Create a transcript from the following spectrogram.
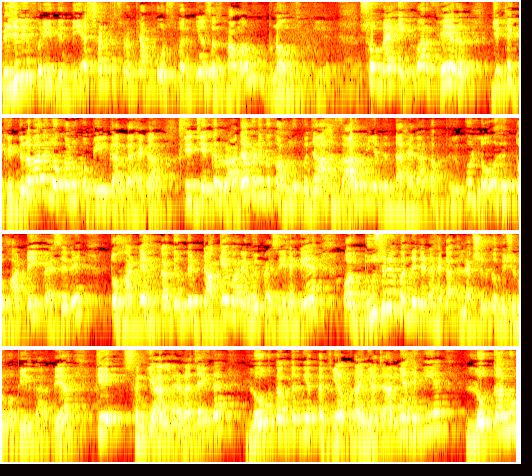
ਬਿਜਲੀ ਫਰੀ ਦਿੰਦੀ ਹੈ ਸੜਕ ਸੁਰੱਖਿਆ ਫੋਰਸ ਵਰਗੀਆਂ ਸੰਸਥਾਵਾਂ ਨੂੰ ਬਣਾਉਂਦੀ ਹੈ ਸੋ ਮੈਂ ਇੱਕ ਵਾਰ ਫੇਰ ਜਿੱਥੇ ਗਿੱਦੜਵਾ ਦੇ ਲੋਕਾਂ ਨੂੰ ਅਪੀਲ ਕਰਦਾ ਹੈਗਾ ਕਿ ਜੇਕਰ ਰਾਜਾ ਵੜਿੰਗ ਤੁਹਾਨੂੰ 50000 ਰੁਪਏ ਦਿੰਦਾ ਹੈਗਾ ਤਾਂ ਬਿਲਕੁਲ ਲਓ, ਇਹ ਤੁਹਾਡੇ ਹੀ ਪੈਸੇ ਨੇ, ਤੁਹਾਡੇ ਹੱਕਾਂ ਦੇ ਉੱਤੇ ਡਾਕੇ ਮਾਰੇ ਹੋਏ ਪੈਸੇ ਹੈਗੇ ਆ। ਔਰ ਦੂਸਰੇ ਬੰਨੇ ਜਿਹੜਾ ਹੈਗਾ ਇਲੈਕਸ਼ਨ ਕਮਿਸ਼ਨ ਨੂੰ ਅਪੀਲ ਕਰਦੇ ਆ ਕਿ ਸੰਗਿਆਨ ਲੈਣਾ ਚਾਹੀਦਾ ਲੋਕਤੰਤਰ ਦੀਆਂ ਧੱਜੀਆਂ ਉਡਾਈਆਂ ਜਾ ਰਹੀਆਂ ਹੈਗੀਆਂ। ਲੋਕਾਂ ਨੂੰ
